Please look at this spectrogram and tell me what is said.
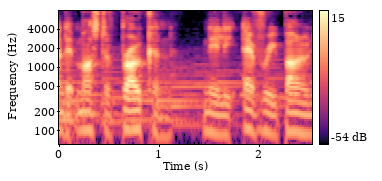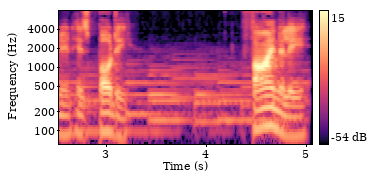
and it must have broken nearly every bone in his body. Finally,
